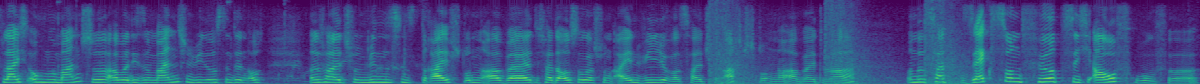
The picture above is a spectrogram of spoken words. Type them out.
vielleicht auch nur manche, aber diese manchen Videos sind dann auch manchmal halt schon mindestens drei Stunden Arbeit. Ich hatte auch sogar schon ein Video, was halt schon acht Stunden Arbeit war. Und es hat 46 Aufrufe.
